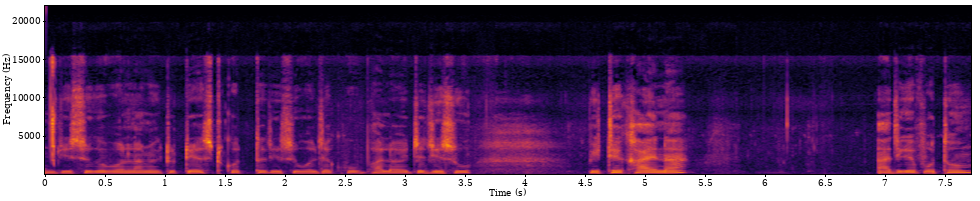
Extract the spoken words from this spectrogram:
যিশুকে বললাম, একটু টেস্ট করতে। যিশু বলছে, খুব ভালো হয়েছে। যিশু পিঠে খায় না। আজকে প্রথম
